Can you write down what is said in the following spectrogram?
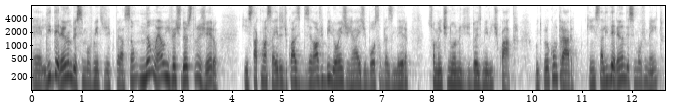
é, liderando esse movimento de recuperação não é o investidor estrangeiro, que está com uma saída de quase 19 bilhões de reais de Bolsa Brasileira somente no ano de 2024. Muito pelo contrário, quem está liderando esse movimento,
